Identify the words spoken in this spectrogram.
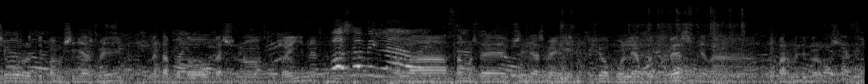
σίγουρο ότι πάμε ψηλιασμένοι μετά από το περσινό αυτό που έγινε. Αλλά θα είμαστε ψηλιασμένοι πιο πολύ από την πέρσι για να πάρουμε την πρόκληση.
